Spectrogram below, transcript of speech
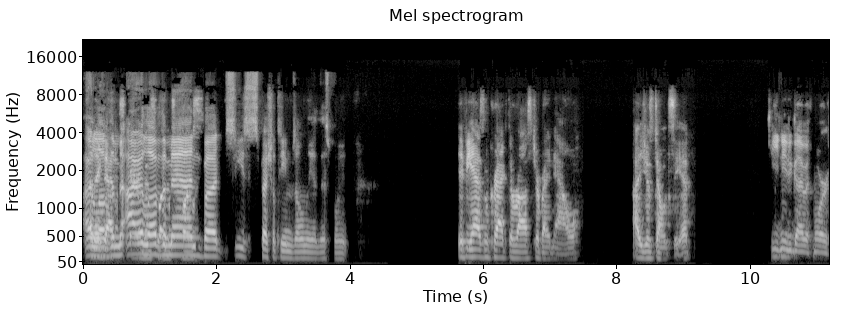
I, I love the I love the man, it's close. but he's special teams only at this point. If he hasn't cracked the roster by now, I just don't see it. You need a guy with more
